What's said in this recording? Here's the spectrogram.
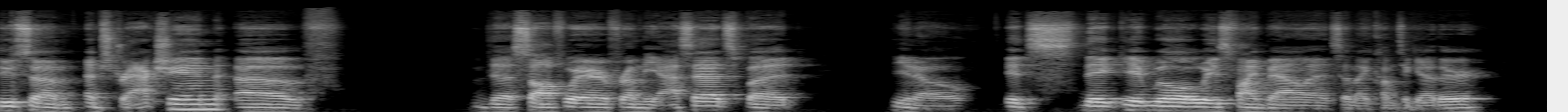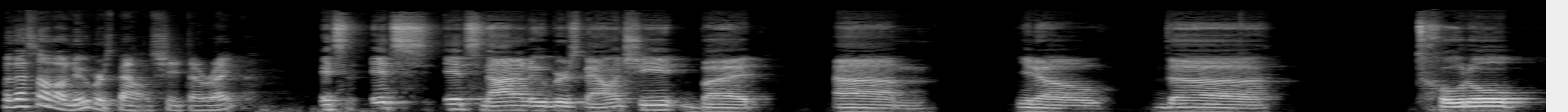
do some abstraction of the software from the assets, but you know, it's they it will always find balance and like come together. But that's not on Uber's balance sheet though, right? It's it's it's not on Uber's balance sheet, but um, you know, the total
